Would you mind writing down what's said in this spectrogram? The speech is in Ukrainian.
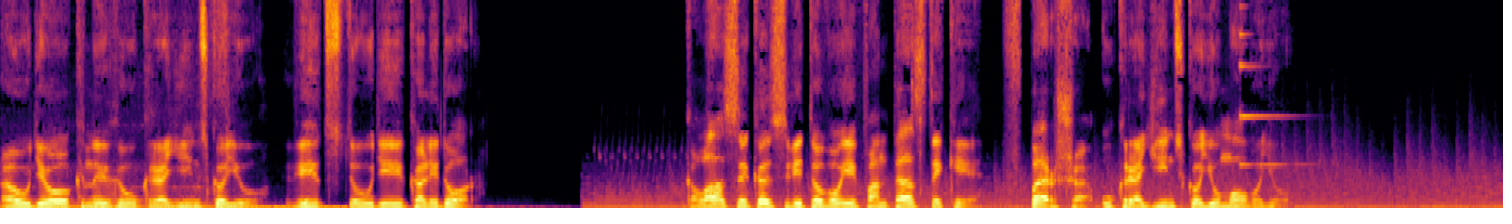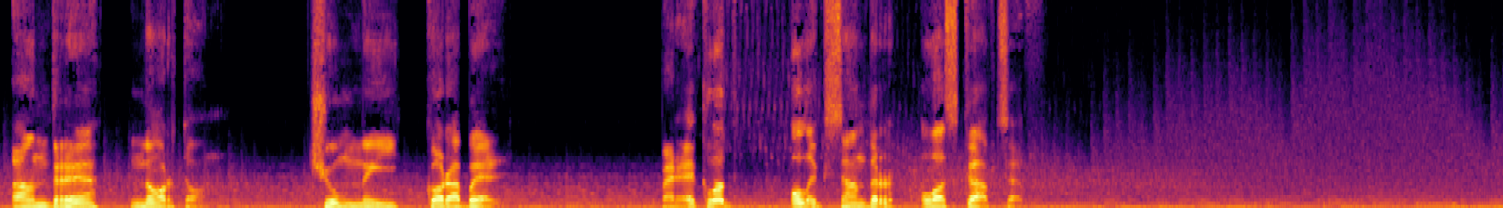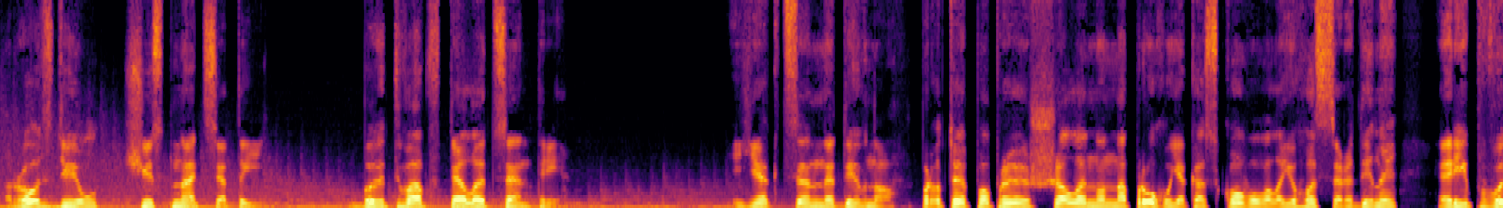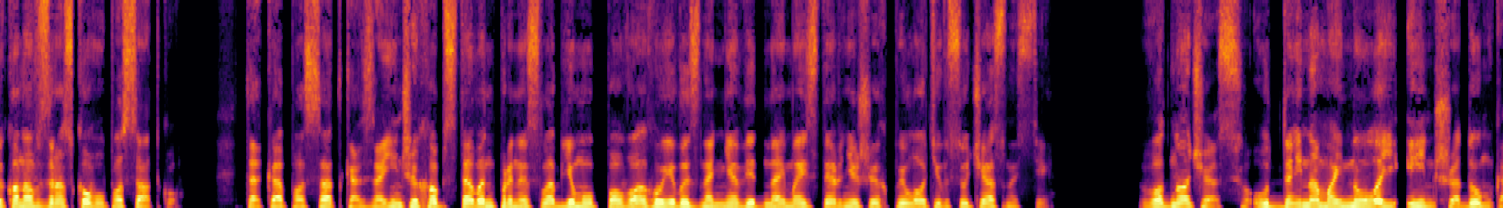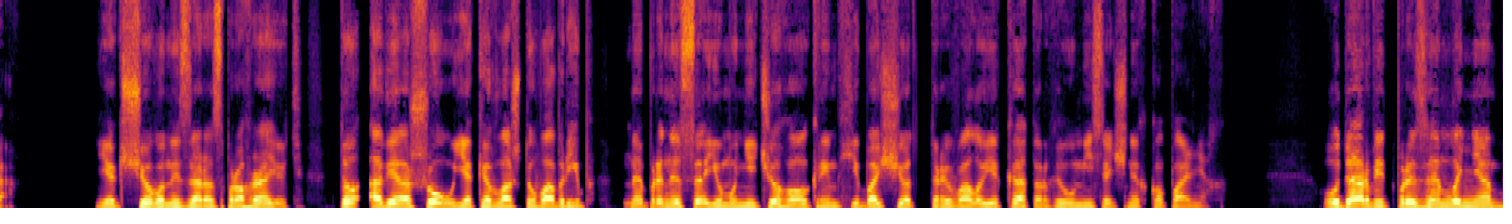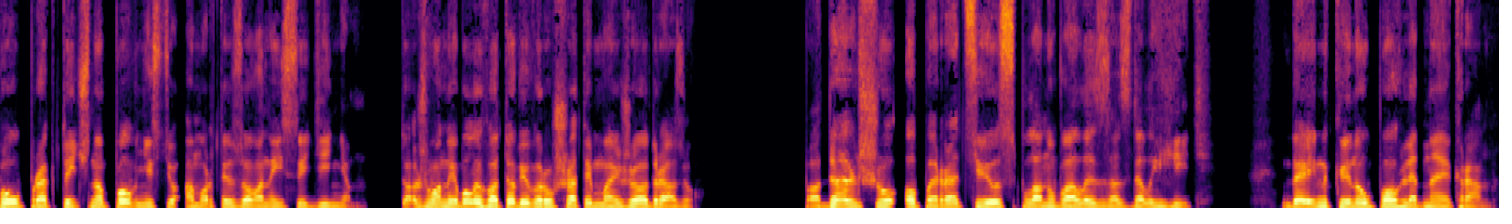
Аудіокниги українською від студії Калідор. Класика світової фантастики вперше українською мовою. Андре Нортон. Чумний корабель. Переклад Олександр Ласкавцев. Розділ 16. Битва в телецентрі. Як це не дивно, проте, попри шалену напругу, яка сковувала його зсередини, Ріп виконав зразкову посадку. Така посадка за інших обставин принесла б йому повагу і визнання від наймайстерніших пілотів сучасності. Водночас у Дейна майнула й інша думка якщо вони зараз програють, то авіашоу, яке влаштував Ріп, не принесе йому нічого, окрім хіба що тривалої каторги у місячних копальнях. Удар від приземлення був практично повністю амортизований сидінням, тож вони були готові вирушати майже одразу. Подальшу операцію спланували заздалегідь. Дейн кинув погляд на екран.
